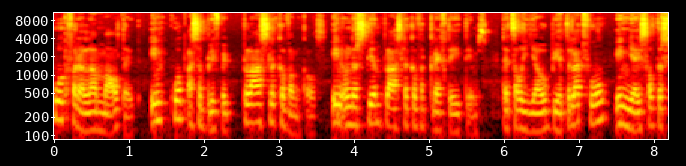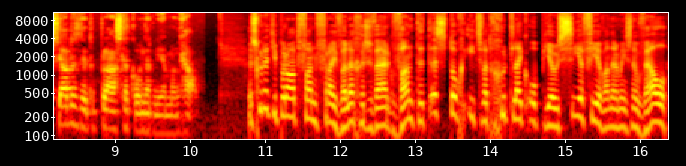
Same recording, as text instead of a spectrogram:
kook vir hulle 'n maaltyd en koop asseblief by plaaslike winkels en ondersteun plaaslike verkrygte items. Dit sal jou beter laat voel en jy sal terselfdertyd 'n plaaslike onderneming help. Is goed dat jy praat van vrywilligerswerk want dit is tog iets wat goed lyk op jou CV wanneer 'n mens nou wel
